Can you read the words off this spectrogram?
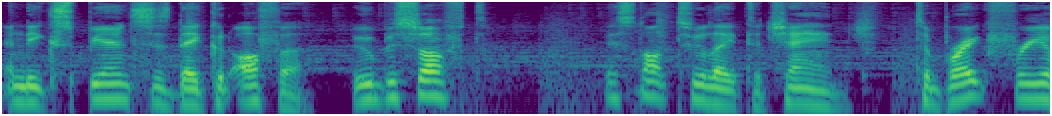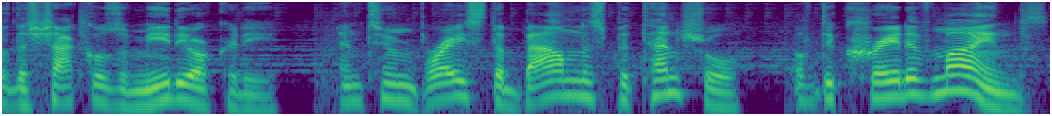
and the experiences they could offer. Ubisoft, it's not too late to change, to break free of the shackles of mediocrity, and to embrace the boundless potential of the creative minds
